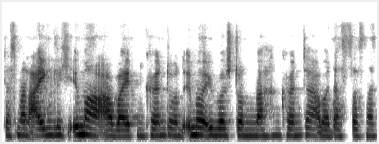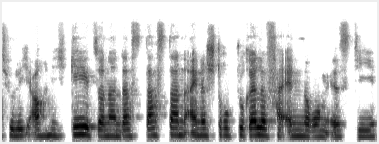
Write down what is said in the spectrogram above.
dass man eigentlich immer arbeiten könnte und immer Überstunden machen könnte, aber dass das natürlich auch nicht geht, sondern dass das dann eine strukturelle Veränderung ist, die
